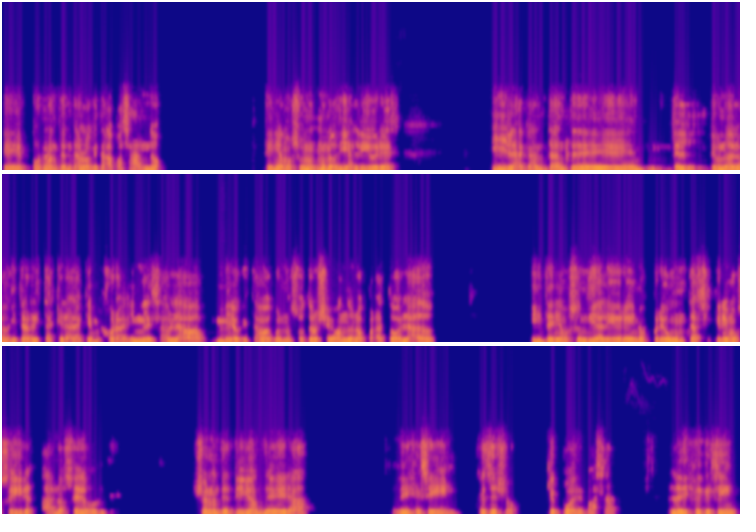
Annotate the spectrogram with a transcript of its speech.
eh, por no entender lo que estaba pasando. Teníamos unos días libres y la cantante de, uno de los guitarristas, que era la que mejor inglés hablaba, medio que estaba con nosotros llevándonos para todos lados. Y teníamos un día libre y nos pregunta si queremos ir a no sé dónde. Yo no entendí dónde era. Le dije, sí, qué sé yo, ¿qué puede pasar? Le dije que sí,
